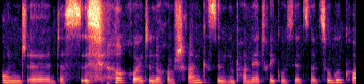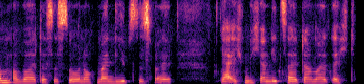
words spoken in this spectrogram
und äh, das ist auch heute noch im Schrank. Es sind ein paar mehr Trikots jetzt dazugekommen, aber das ist so noch mein Liebstes, weil ja, ich mich an die Zeit damals echt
